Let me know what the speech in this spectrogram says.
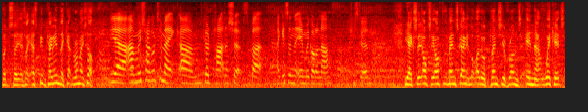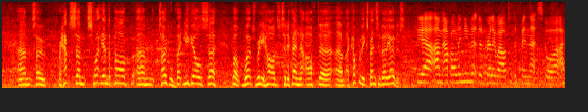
but uh, as, as, people came in, they kept the run rates up. Yeah, um, we struggled to make um, good partnerships, but I guess in the end we got enough, which was good. Yeah, because obviously after the men's game, it looked like there were plenty of runs in that wicket. Um, so perhaps some slightly under par um, total, but you girls, uh, well, worked really hard to defend that after um, a couple of expensive early overs. Yeah, um, our bowling unit did really well to defend that score. I,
